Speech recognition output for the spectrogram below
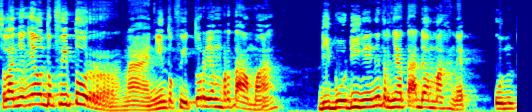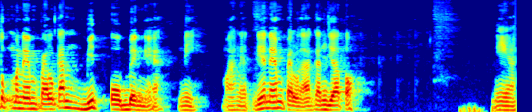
Selanjutnya untuk fitur. Nah, ini untuk fitur yang pertama. Di bodinya ini ternyata ada magnet untuk menempelkan bit obeng ya. Nih, magnet. Dia nempel, nggak akan jatuh. Nih ya,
